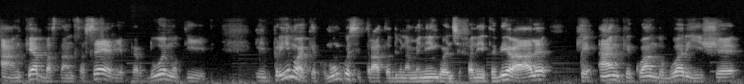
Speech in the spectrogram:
anche abbastanza serie per due motivi. Il primo è che comunque si tratta di una meningoencefalite virale che anche quando guarisce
